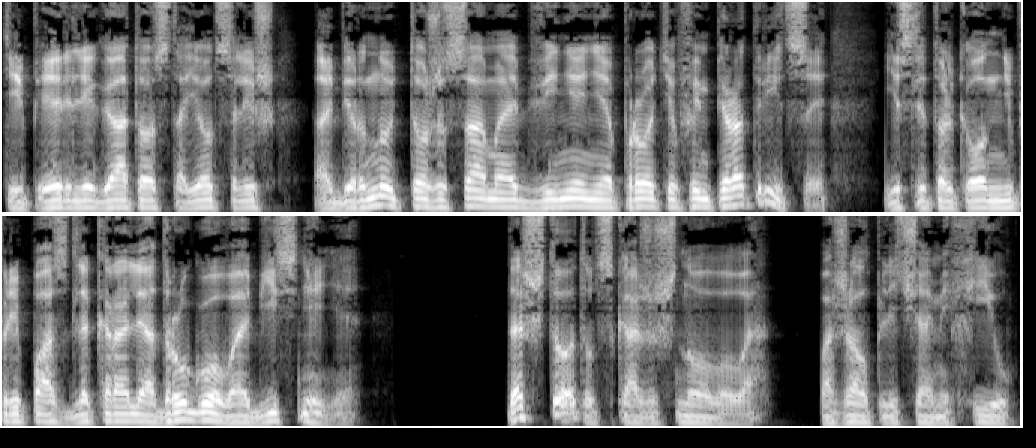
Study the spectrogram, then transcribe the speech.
Теперь легату остается лишь обернуть то же самое обвинение против императрицы, если только он не припас для короля другого объяснения. «Да что тут скажешь нового?» — пожал плечами Хью.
